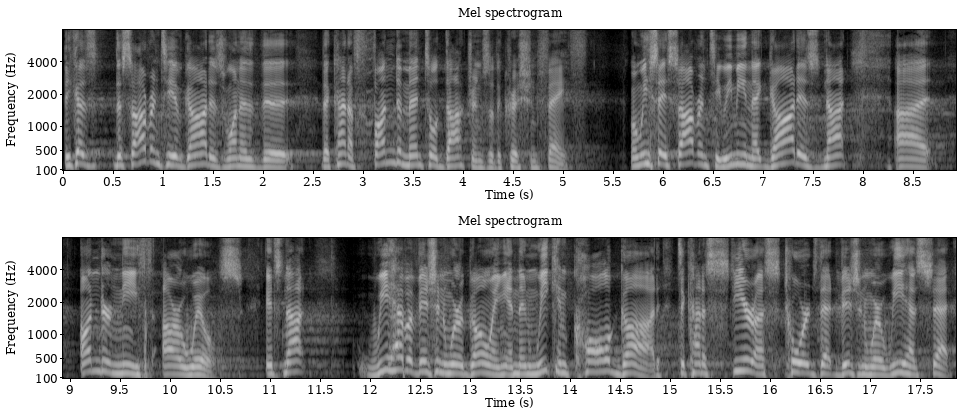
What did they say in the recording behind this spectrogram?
Because the sovereignty of God is one of the, the kind of fundamental doctrines of the Christian faith. When we say sovereignty, we mean that God is not uh, underneath our wills. It's not we have a vision we're going, and then we can call God to kind of steer us towards that vision where we have set.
